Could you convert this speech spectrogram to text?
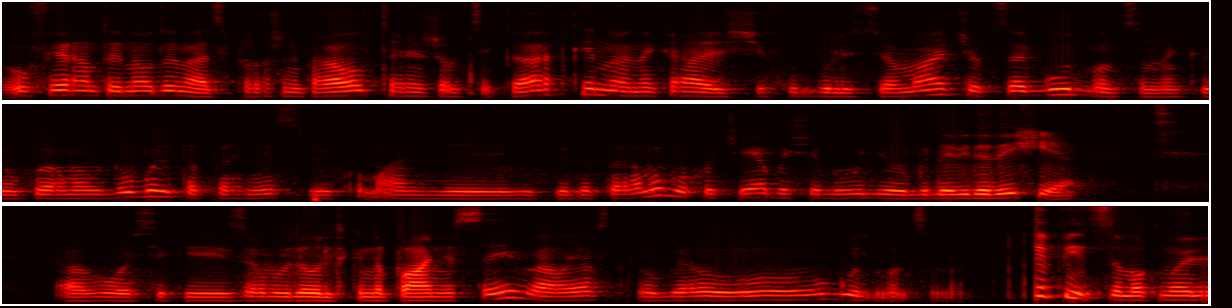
У Фіорентина 11 порушень правил, 3 жовті картки. Ну і найкращий футболіст цього матчу це Гудмансон, який оформив дубль та приніс своїй команді відповідну перемогу, хоча я би ще би виділив би Давіда Дехія. Ось, який зробив доволі таки непогані сейви, але я все-таки беру Гудмансона. Підсумок, мої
